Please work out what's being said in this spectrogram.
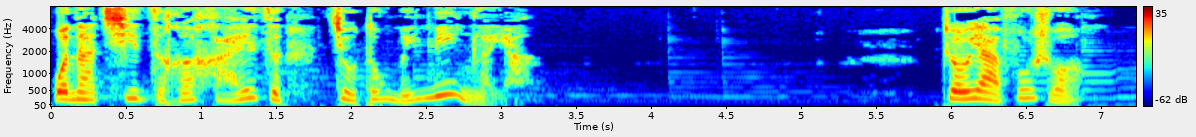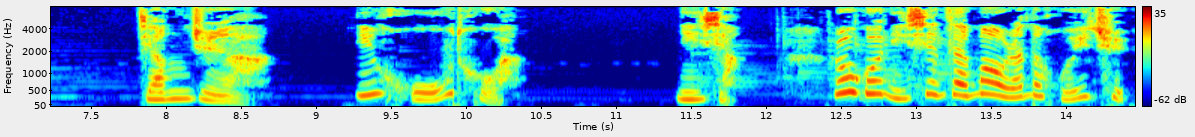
我那妻子和孩子就都没命了呀。周亚夫说：“将军啊，您糊涂啊！您想，如果你现在贸然的回去，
